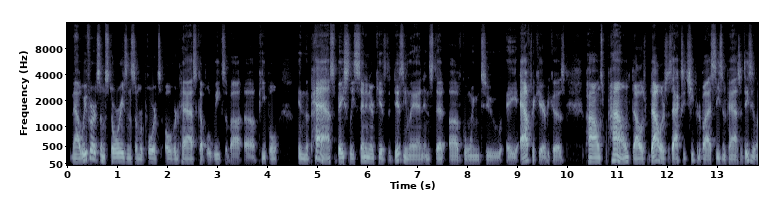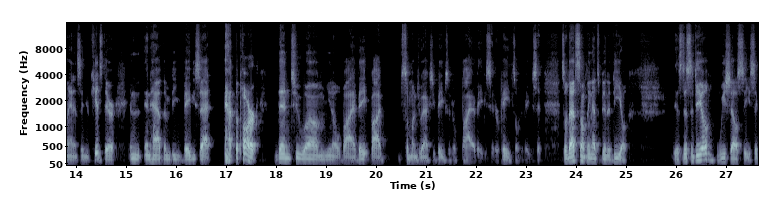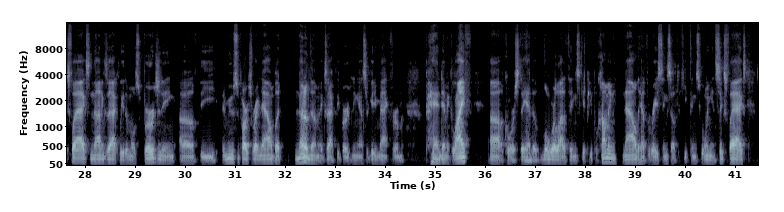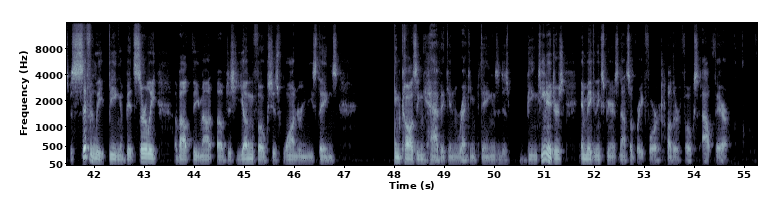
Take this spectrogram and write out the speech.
Now, we've heard some stories and some reports over the past couple of weeks about uh, people in the past basically sending their kids to Disneyland instead of going to a aftercare because pounds per pound, dollars per dollars is actually cheaper to buy a season pass at Disneyland and send your kids there and, and have them be babysat at the park than to um, you know, buy a ba- buy someone to actually babysit or buy a babysitter, paid someone to babysit. So that's something that's been a deal. Is this a deal? We shall see. Six Flags, not exactly the most burgeoning of the amusement parks right now, but none of them exactly burgeoning as they're getting back from pandemic life. Uh, of course, they had to lower a lot of things to get people coming. Now they have to raise things up to keep things going. And Six Flags, specifically, being a bit surly about the amount of just young folks just wandering these things and causing havoc and wrecking things and just being teenagers and making the experience not so great for other folks out there.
